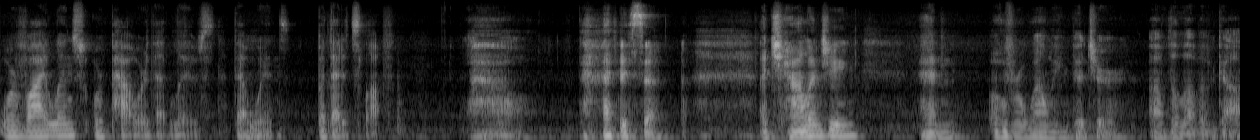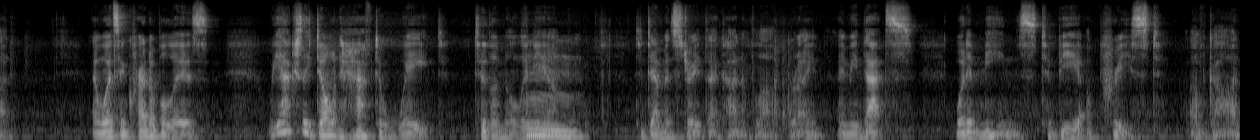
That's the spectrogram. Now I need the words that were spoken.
or violence or power that lives, that wins, but that it's love. Wow. That is a, a challenging and overwhelming picture of the love of God. And what's incredible is we actually don't have to wait to the millennium mm. to demonstrate that kind of love, right? I mean, that's what it means to be a priest of God,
